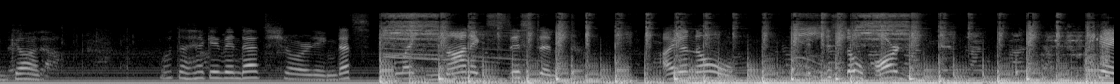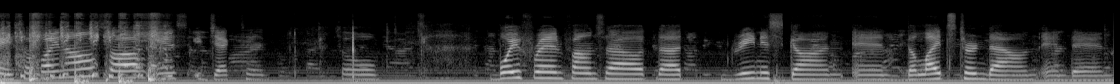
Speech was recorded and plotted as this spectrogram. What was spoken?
my god. What the heck even that's shorting? That's like non-existent. I don't know. It's just so hard. Okay, so final song is ejected. So boyfriend finds out that green is gone and the lights turn down and then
